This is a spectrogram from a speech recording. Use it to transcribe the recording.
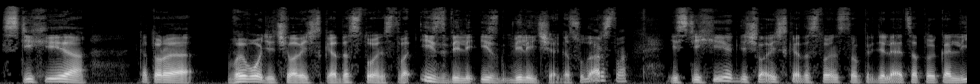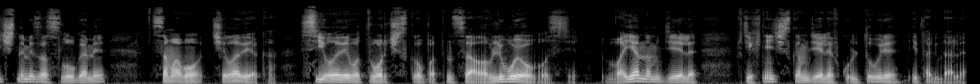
Стихия, которая выводит человеческое достоинство из, вели, из величия государства, и стихия, где человеческое достоинство определяется только личными заслугами самого человека, силой его творческого потенциала в любой области, в военном деле, в техническом деле, в культуре и так далее.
